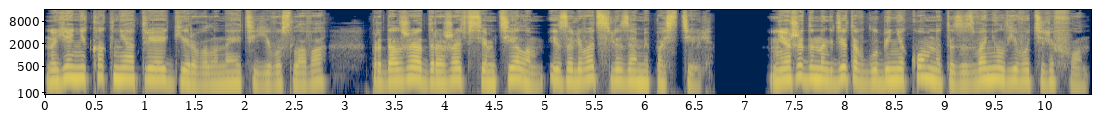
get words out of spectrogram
Но я никак не отреагировала на эти его слова, продолжая дрожать всем телом и заливать слезами постель. Неожиданно где-то в глубине комнаты зазвонил его телефон.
